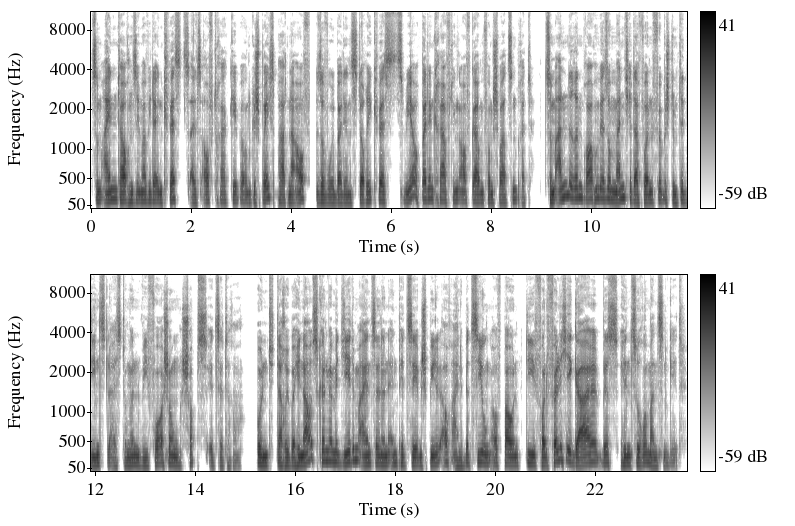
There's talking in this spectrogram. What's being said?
Zum einen tauchen sie immer wieder in Quests als Auftraggeber und Gesprächspartner auf, sowohl bei den Story-Quests wie auch bei den Crafting-Aufgaben vom schwarzen Brett. Zum anderen brauchen wir so manche davon für bestimmte Dienstleistungen wie Forschung, Shops etc. Und darüber hinaus können wir mit jedem einzelnen NPC im Spiel auch eine Beziehung aufbauen, die von völlig egal bis hin zu Romanzen geht.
